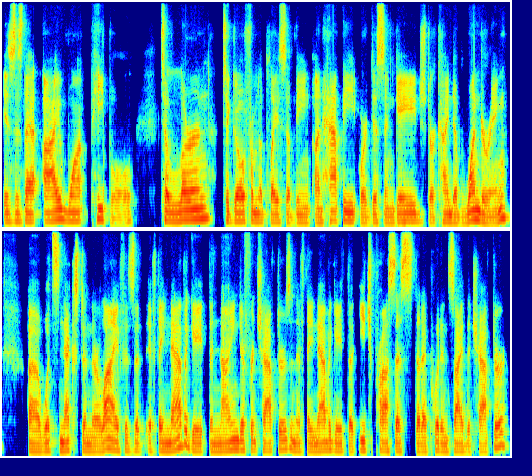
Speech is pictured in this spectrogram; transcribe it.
is, is that I want people to learn to go from the place of being unhappy or disengaged or kind of wondering uh, what's next in their life is that if they navigate the nine different chapters and if they navigate the each process that I put inside the chapter,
